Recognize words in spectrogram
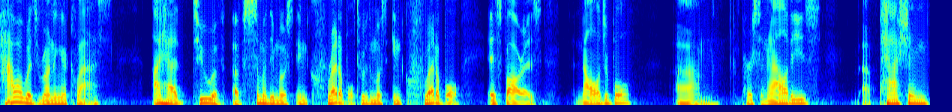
How I was running a class, I had two of, of some of the most incredible, two of the most incredible as far as knowledgeable um, personalities, uh, passion,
